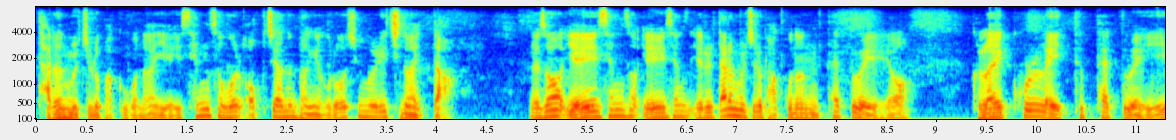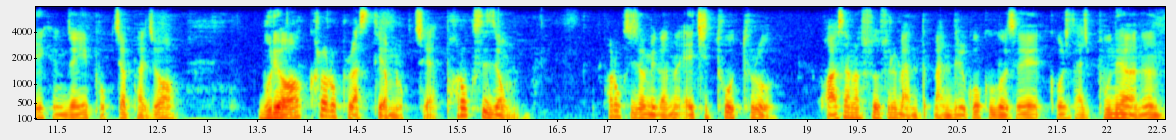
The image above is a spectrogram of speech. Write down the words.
다른 물질로 바꾸거나 얘의 생성을 억제하는 방향으로 식물이 진화했다. 그래서 얘의 생성, 얘의 생, 얘를 다른 물질로 바꾸는 패스웨이예요. 글라이콜레이트 패스웨이 굉장히 복잡하죠. 무려 클로로플라스트 염록체, 퍼록시점, 퍼록시점이라는 H2O2로 과산화수소를 만들고 그것을 그것을 다시 분해하는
